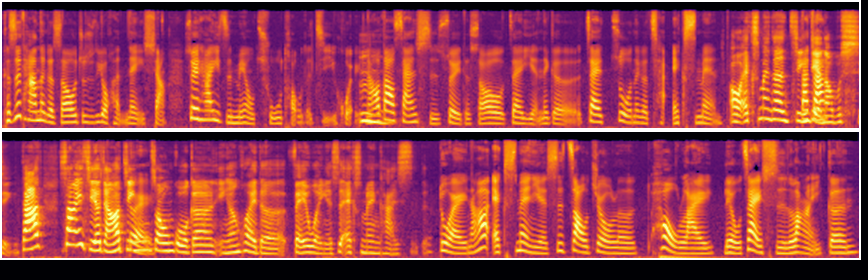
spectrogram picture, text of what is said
可是他那个时候就是又很内向，所以他一直没有出头的机会。嗯、然后到三十岁的时候，在演那个在做那个彩 X Man 哦，X Man 真的经典到不行。大家，大家上一集有讲到金钟国跟尹恩惠的绯闻，也是 X Man 开始的。对，然后 X Man 也是造就了。后来留在石 Line 跟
